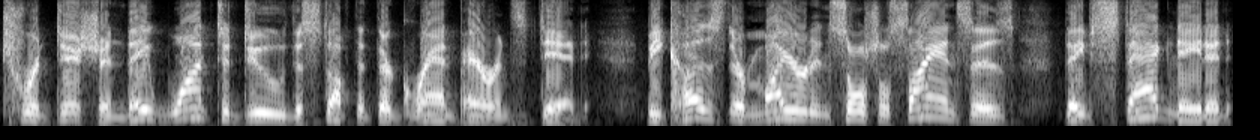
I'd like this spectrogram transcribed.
tradition. They want to do the stuff that their grandparents did. Because they're mired in social sciences, they've stagnated.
